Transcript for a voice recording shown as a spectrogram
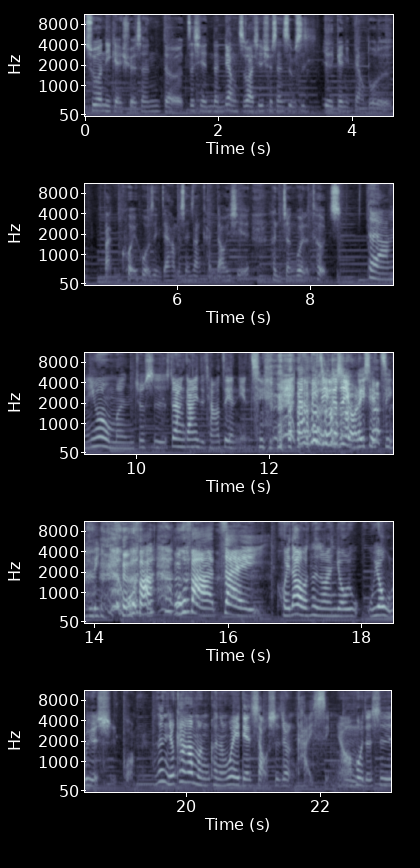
除了你给学生的这些能量之外，其实学生是不是也给你非常多的反馈，或者是你在他们身上看到一些很珍贵的特质？对啊，因为我们就是虽然刚刚一直强调自己很年轻，但毕竟就是有了一些经历，无法 无法再回到那段忧无忧无虑的时光。那你就看他们可能为一点小事就很开心，然后或者是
